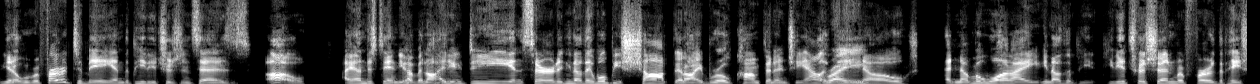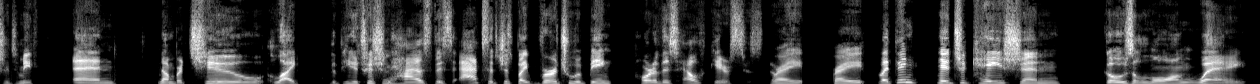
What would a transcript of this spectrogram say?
you know, who referred to me and the pediatrician says, Oh, I understand you have an IUD inserted. You know, they won't be shocked that I broke confidentiality. Right. You know, And number one, I, you know, the pe- pediatrician referred the patient to me. And number two, like the pediatrician has this access just by virtue of being part of this healthcare system. Right. Right. I think education goes a long way.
